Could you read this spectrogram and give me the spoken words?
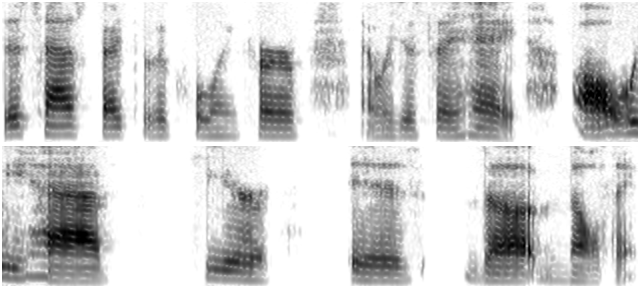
this aspect of the cooling curve and we just say, hey, all we have here is the melting.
